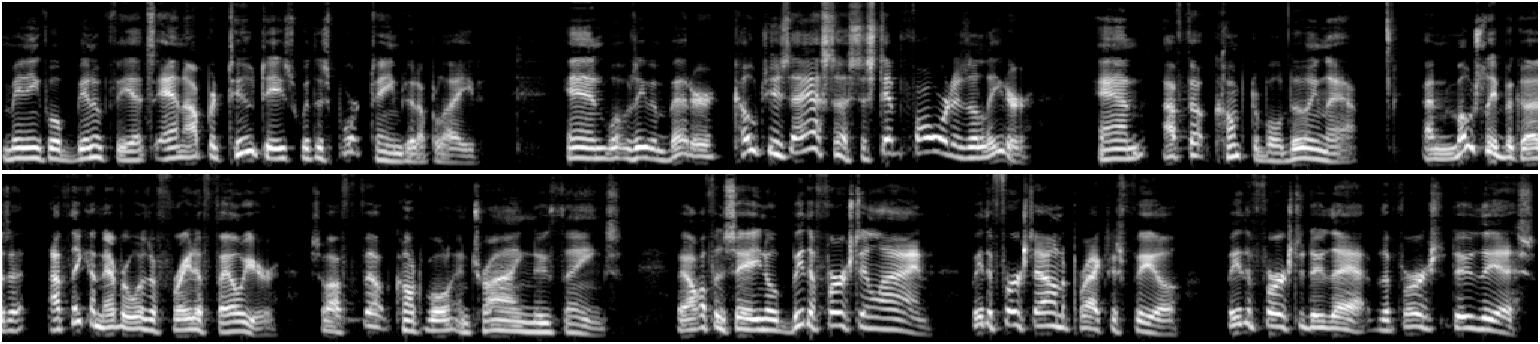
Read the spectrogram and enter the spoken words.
meaningful benefits and opportunities with the sport teams that I played. And what was even better, coaches asked us to step forward as a leader. And I felt comfortable doing that. And mostly because I think I never was afraid of failure. so I felt comfortable in trying new things. They often say, you know, be the first in line, be the first out on the practice field, be the first to do that, the first to do this.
